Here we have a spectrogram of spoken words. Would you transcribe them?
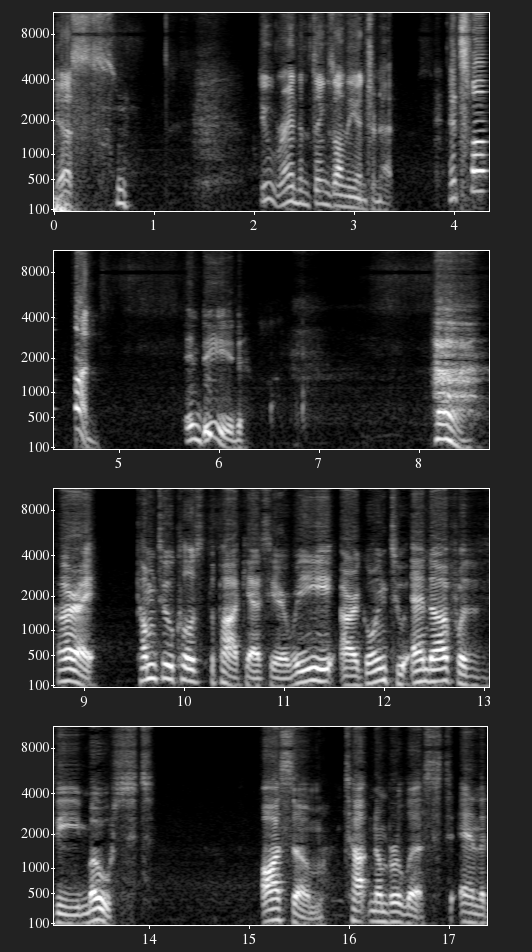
Yes. Do random things on the internet. It's fun. Indeed. All right. Come to a close to the podcast here. We are going to end off with the most awesome top number list. And the,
